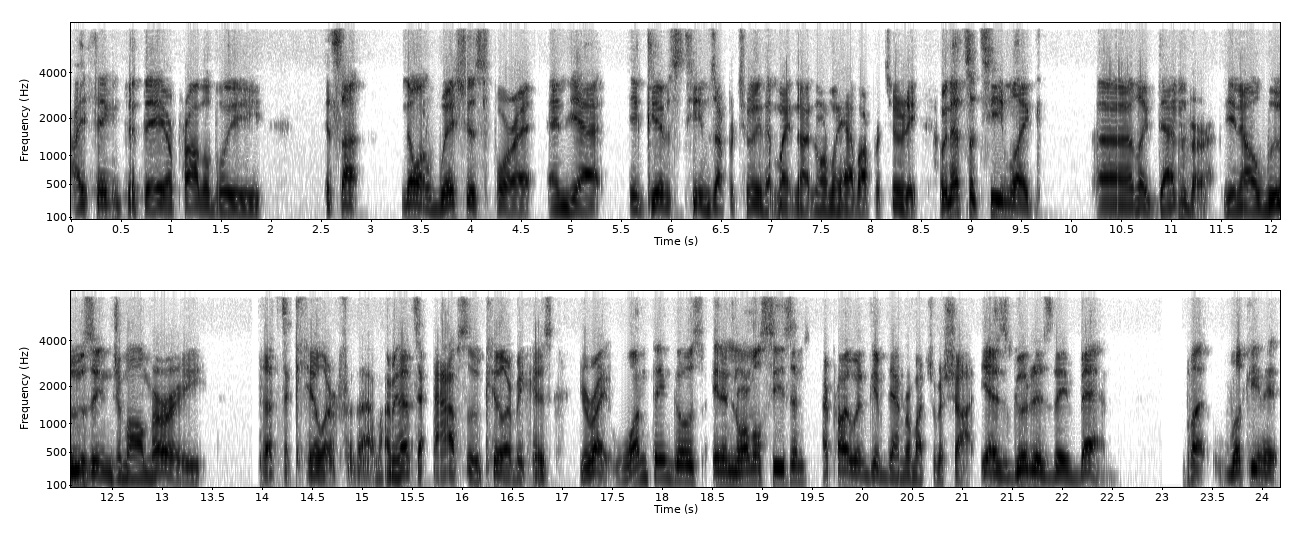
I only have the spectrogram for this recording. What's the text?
I think that they are probably. It's not. No one wishes for it, and yet it gives teams opportunity that might not normally have opportunity. I mean, that's a team like, uh, like Denver. You know, losing Jamal Murray, that's a killer for them. I mean, that's an absolute killer because you're right. One thing goes in a normal season, I probably wouldn't give Denver much of a shot. Yeah, as good as they've been, but looking at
